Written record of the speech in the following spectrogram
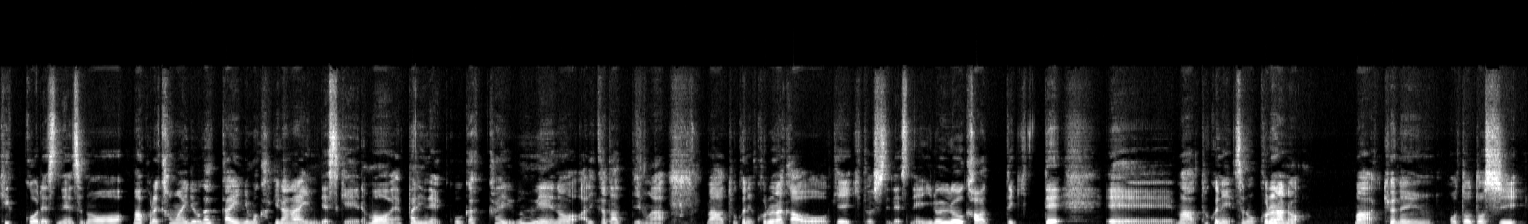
結構ですね、その、まあ、これ、緩和医療学会にも限らないんですけれども、やっぱりね、こう、学会運営のあり方っていうのが、まあ、特にコロナ禍を契機としてですね、いろいろ変わってきて、えー、まあ、特にそのコロナの、まあ、去年、一昨年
